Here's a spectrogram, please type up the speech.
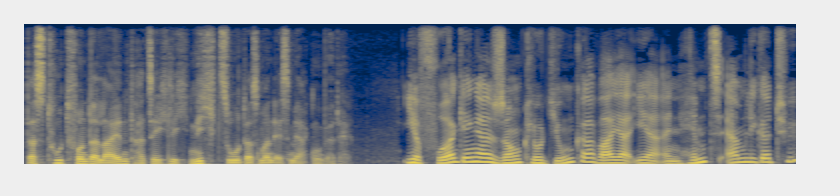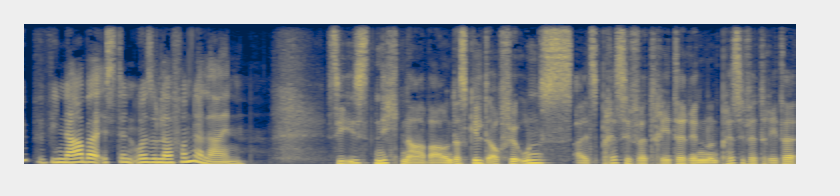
Das tut von der Leyen tatsächlich nicht so, dass man es merken würde. Ihr Vorgänger Jean-Claude Juncker war ja eher ein hemdsärmeliger Typ. Wie nahbar ist denn Ursula von der Leyen? Sie ist nicht nahbar und das gilt auch für uns als Pressevertreterinnen und Pressevertreter.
